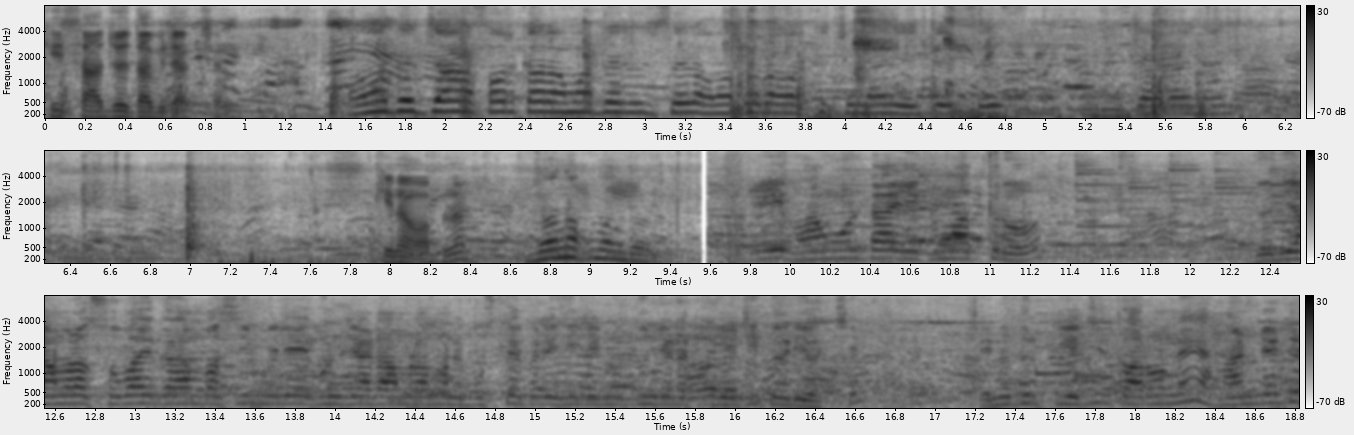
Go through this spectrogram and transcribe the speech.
কি সাহায্য দাবি রাখছেন? আমাদের যা সরকার আমাদের সে আমাদের আর কিছু নাই এইটাই শেষ জায়গায় নাই। কি নাম আপনার? জনক মণ্ডল। এই ভাঙনটা একমাত্র যদি আমরা সবাই গ্রামবাসী মিলে এখন যেটা আমরা মানে বুঝতে পেরেছি যে নতুন যেটা পিএইচি তৈরি হচ্ছে এই নতুন পিএইচির কারণে হান্ড্রেডে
